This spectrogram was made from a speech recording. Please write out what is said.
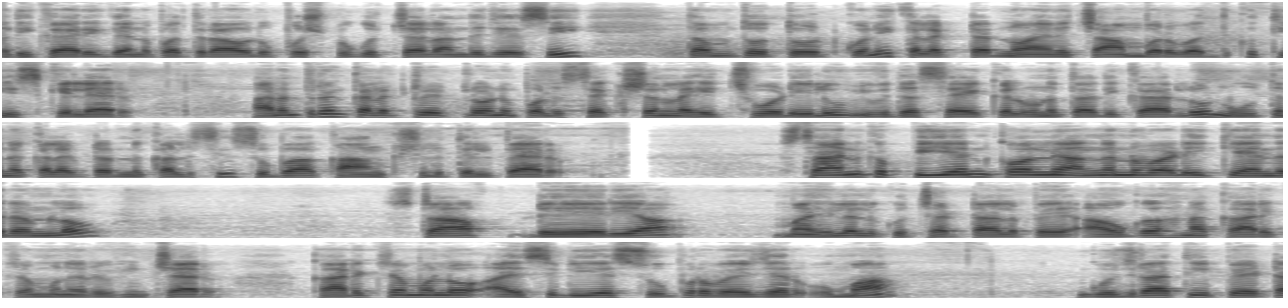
అధికారి గణపతిరావులు పుష్పగుచ్చాలు అందజేసి తమతో తోడ్కొని కలెక్టర్ను ఆయన చాంబర్ వద్దకు తీసుకెళ్లారు అనంతరం కలెక్టరేట్లోని పలు సెక్షన్ల హెచ్ఓడీలు వివిధ శాఖల ఉన్నతాధికారులు నూతన కలెక్టర్ను కలిసి శుభాకాంక్షలు తెలిపారు స్థానిక పిఎన్ కాలనీ అంగన్వాడీ కేంద్రంలో స్టాఫ్ డేరియా మహిళలకు చట్టాలపై అవగాహన కార్యక్రమం నిర్వహించారు కార్యక్రమంలో ఐసిడిఎస్ సూపర్వైజర్ ఉమా గుజరాతీపేట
